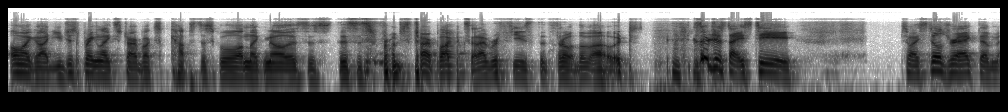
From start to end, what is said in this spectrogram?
"Oh my god, you just bring like Starbucks cups to school?" I'm like, "No, this is this is from Starbucks," and I refuse to throw them out because they're just iced tea. So I still drank them,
